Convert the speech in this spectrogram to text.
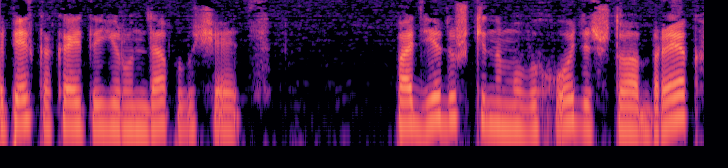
Опять какая-то ерунда получается. По дедушкиному выходит, что абрек,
